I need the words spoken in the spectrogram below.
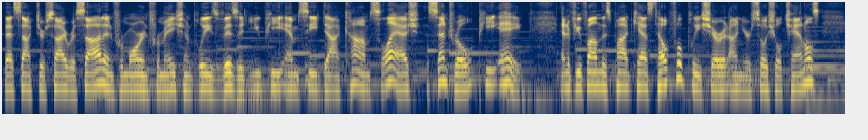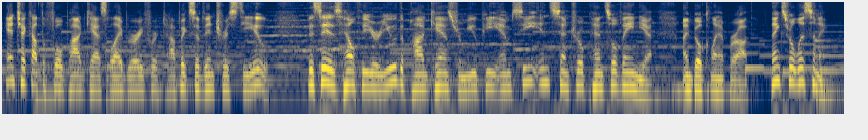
That's Dr. Saira Saad, and for more information, please visit upmc.com slash central PA. And if you found this podcast helpful, please share it on your social channels and check out the full podcast library for topics of interest to you. This is Healthier You, the podcast from UPMC in central Pennsylvania. I'm Bill Klaproth. Thanks for listening.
